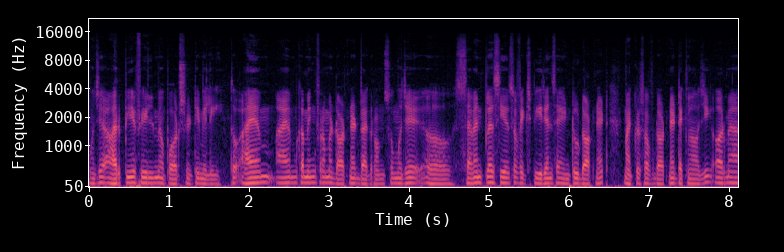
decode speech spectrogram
मुझे आर पी ए फ़ील्ड में अपॉर्चुनिटी मिली। तो I am I am coming from a dot net background so मुझे seven plus years of experience है in to dot net Microsoft dot net technology और मैं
